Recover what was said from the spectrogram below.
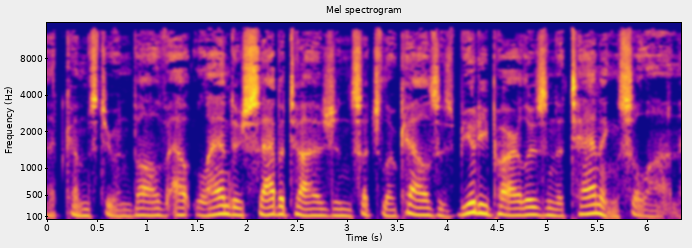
That comes to involve outlandish sabotage in such locales as beauty parlors and a tanning salon.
